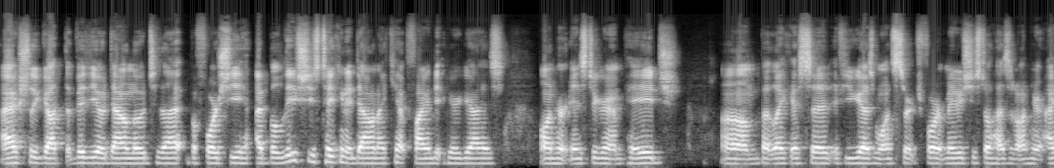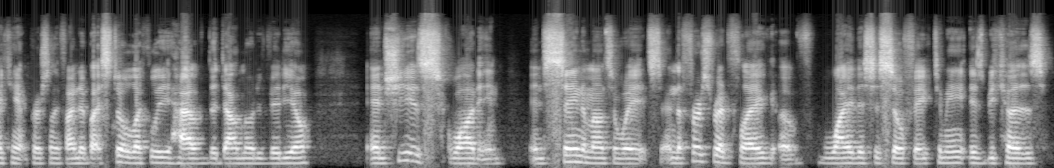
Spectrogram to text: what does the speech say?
I actually got the video download to that before she, I believe she's taking it down. I can't find it here, guys, on her Instagram page. Um, but like I said, if you guys want to search for it, maybe she still has it on here. I can't personally find it, but I still luckily have the downloaded video. And she is squatting insane amounts of weights. And the first red flag of why this is so fake to me is because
